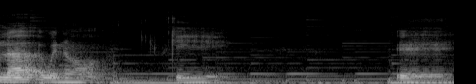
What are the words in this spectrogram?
Hola, bueno, aquí eh,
